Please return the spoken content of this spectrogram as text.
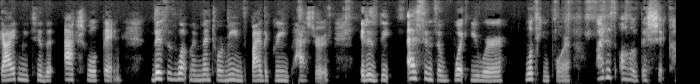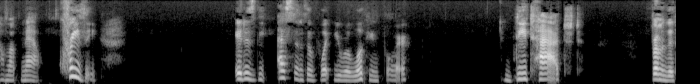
guide me to the actual thing. This is what my mentor means by the green pastures. It is the essence of what you were looking for. Why does all of this shit come up now? Crazy. It is the essence of what you were looking for. Detached from the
